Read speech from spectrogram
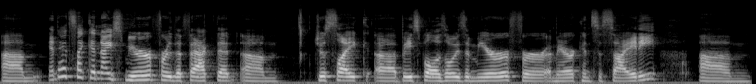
Um, and that's like a nice mirror for the fact that um, just like uh, baseball is always a mirror for American society, um,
